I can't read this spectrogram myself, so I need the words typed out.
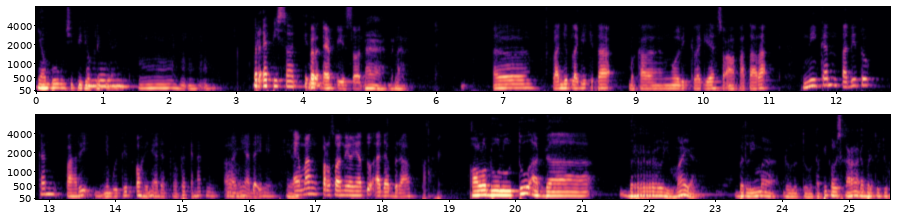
nyambung si video klipnya gitu. Hmm, hmm, hmm, hmm. Berepisode gitu. Berepisode. Nah, benar. Eh, lanjut lagi kita bakal ngulik lagi ya soal Patara. Ini kan tadi tuh kan Fahri nyebutin, oh ini ada trompet enak nih, oh ini ada ini. Iya. Emang personilnya tuh ada berapa? Kalau dulu tuh ada berlima ya, berlima dulu tuh. Tapi kalau sekarang ada bertujuh,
